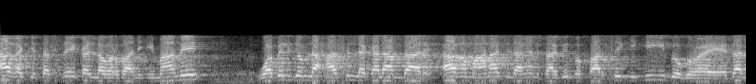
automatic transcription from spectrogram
هغه چې تصریح کړل ور باندې امام وبالجمله حاصل کلام دار هغه معنا چې داغه تعبیر په فارسی کې کیږي بګورایدل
